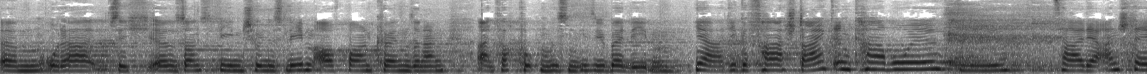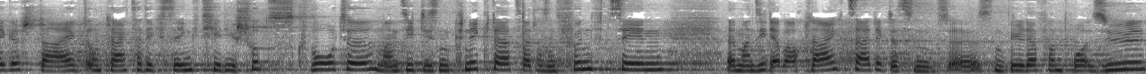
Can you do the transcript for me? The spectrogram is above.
ähm, oder sich äh, sonst wie ein schönes Leben aufbauen können, sondern einfach gucken müssen, wie sie überleben. Ja, die Gefahr steigt in Kabul, die Zahl der Anschläge steigt und gleichzeitig sinkt hier die Schutzquote. Man sieht diesen Knick da 2015. Äh, man sieht aber auch gleichzeitig, das sind, äh, das sind Bilder von Pro Asyl,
